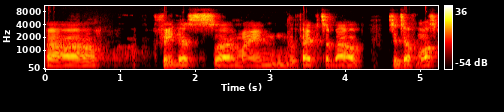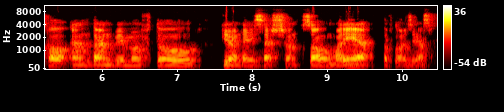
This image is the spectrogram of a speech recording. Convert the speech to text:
uh, figures, uh, main facts about City of Moscow, and then we move to Q&A session. So Maria, the floor is yours.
